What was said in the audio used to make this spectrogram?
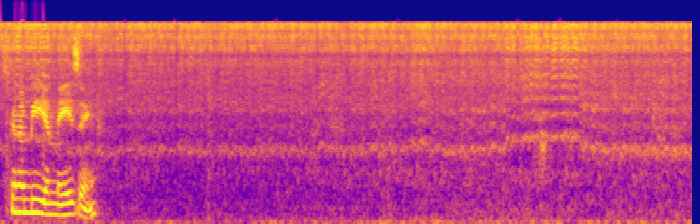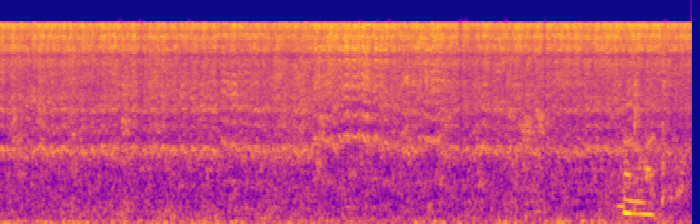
It's gonna be amazing. I'm allowed to look.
